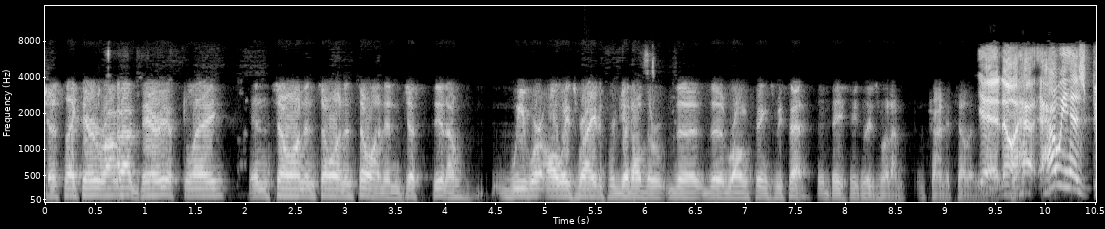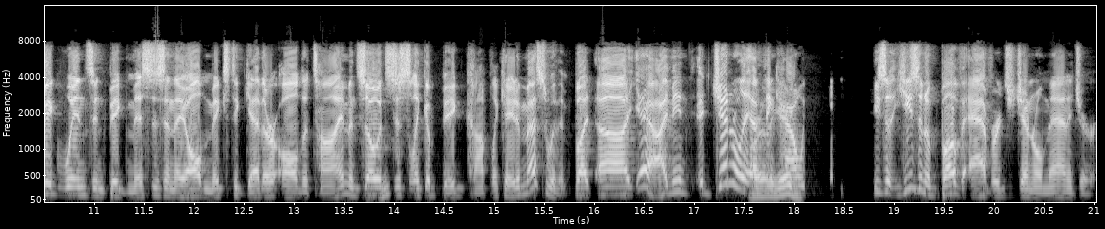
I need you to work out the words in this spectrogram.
just like they were wrong about Darius Slay and so on and so on and so on, and just you know, we were always right and forget all the the, the wrong things we said. That basically is what I'm trying to tell you. Yeah, no, Ho- Howie has big wins and big misses, and they all mix together all the time, and so it's just like a big, complicated mess with him. But uh, yeah, I mean, generally, Part I think. Howie he's a, he's an above average general manager,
